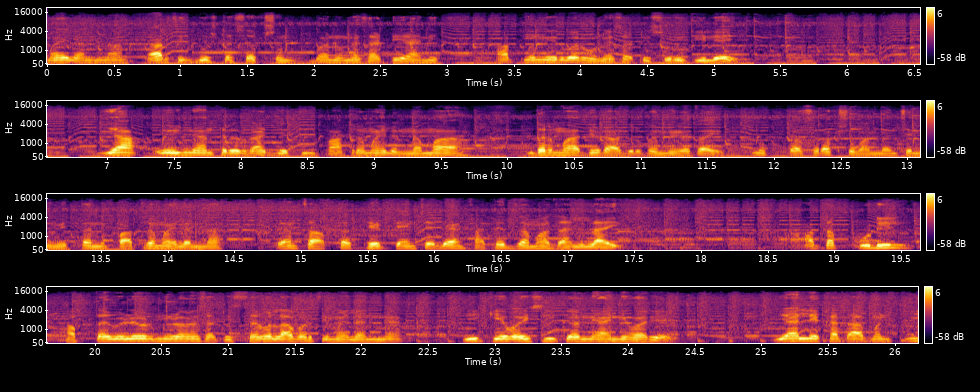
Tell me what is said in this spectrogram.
महिलांना आर्थिकदृष्ट्या सक्षम बनवण्यासाठी आणि आत्मनिर्भर होण्यासाठी सुरू केली आहे. या योजनेअंतर्गत राज्यातील पात्र महिलांना मा दरमहा दीड हजार रुपये मिळत आहेत. नुकताच रक्षाबंधनच्या निमित्ताने पात्र महिलांना त्यांचा हप्ता थेट त्यांच्या बँक खात्यात जमा झालेला आहे. आता पुढील हप्ता वेळेवर मिळवण्यासाठी सर्व लाभार्थी महिलांना ई के वाय सी करणे अनिवार्य आहे. या लेखात आपण ई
